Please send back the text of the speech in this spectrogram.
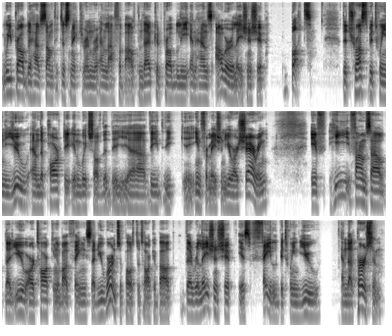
we probably have something to snicker and, and laugh about, and that could probably enhance our relationship. But the trust between you and the party in which of the the uh, the, the information you are sharing, if he finds out that you are talking about things that you weren't supposed to talk about, the relationship is failed between you and that person.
